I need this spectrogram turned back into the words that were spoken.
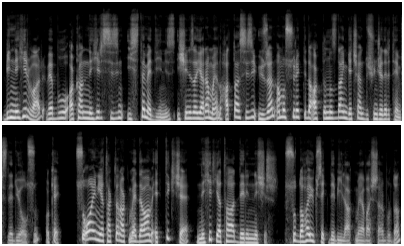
Bir nehir var ve bu akan nehir sizin istemediğiniz, işinize yaramayan hatta sizi üzen ama sürekli de aklınızdan geçen düşünceleri temsil ediyor olsun. Okey. Su aynı yataktan akmaya devam ettikçe nehir yatağı derinleşir. Su daha yüksek debiyle akmaya başlar buradan.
